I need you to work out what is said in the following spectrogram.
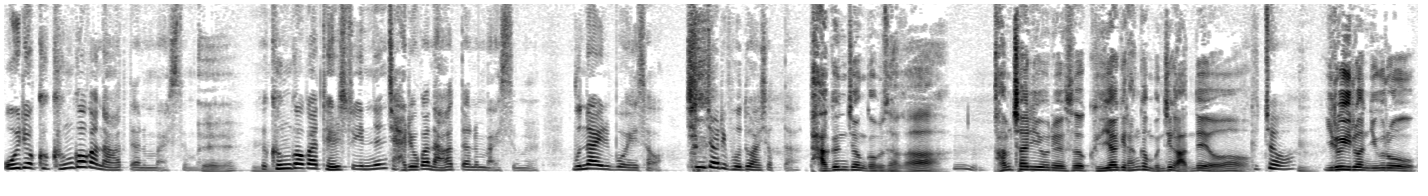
오히려 그 근거가 나왔다는 말씀을, 예. 그 근거가 될 수 있는 자료가 나왔다는 말씀을 문화일보에서 친절히 보도하셨다. 박은정 검사가 음. 감찰위원회에서 그 이야기를 한 건 문제가 안 돼요. 그렇죠. 이러이러한 이유로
